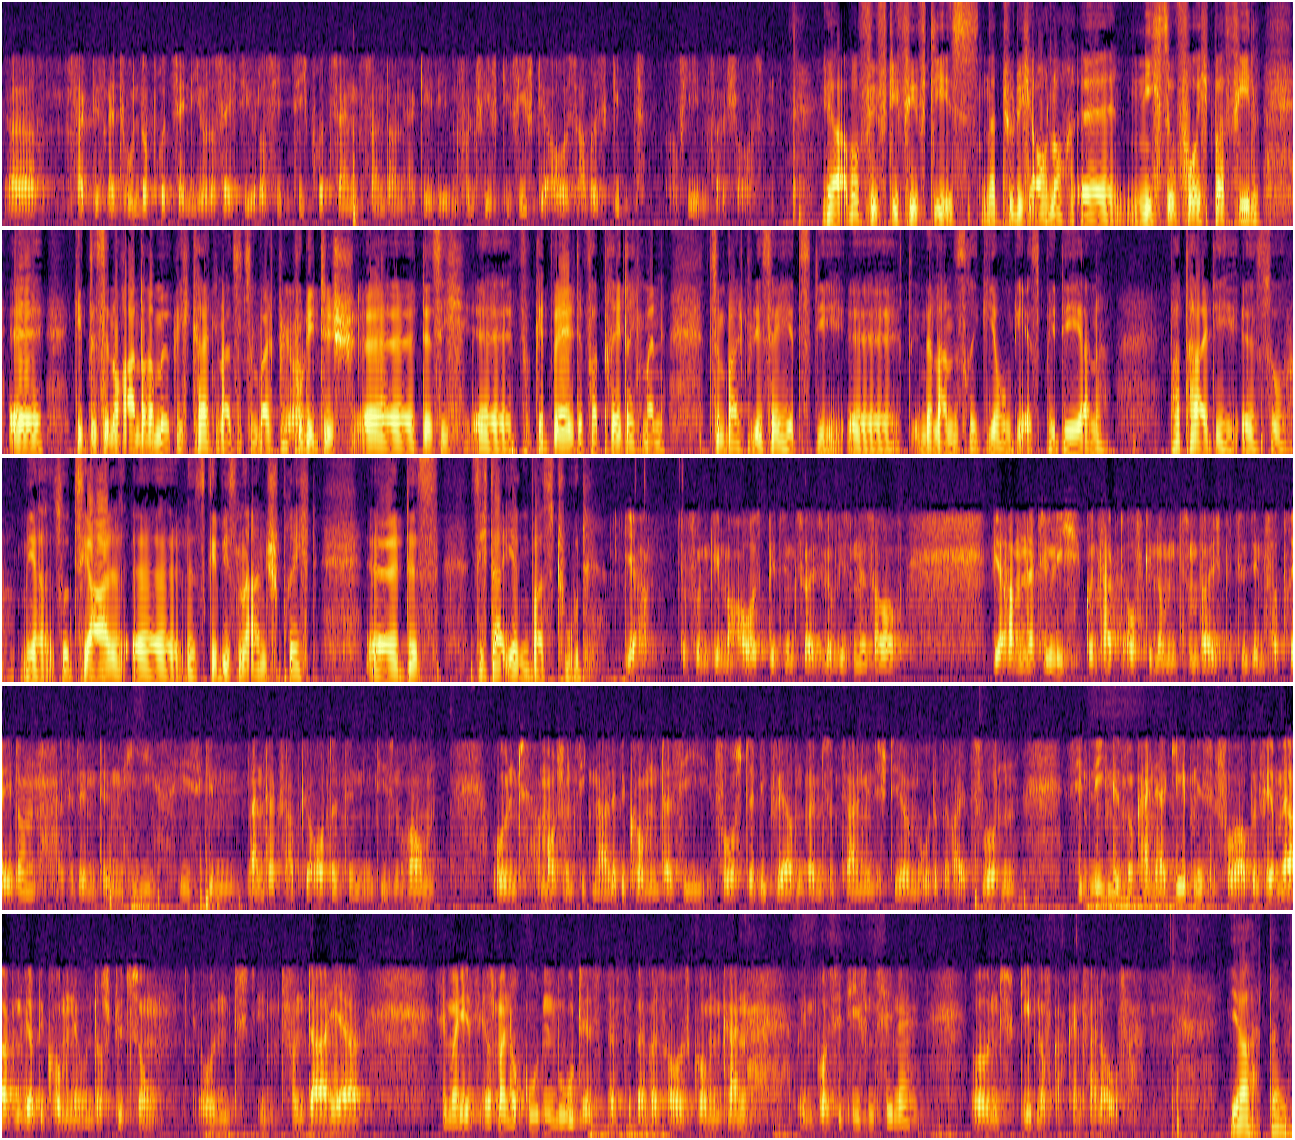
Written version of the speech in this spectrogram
äh, sagt es nicht hundertprozentig oder 60 oder 70 Prozent, sondern er geht eben von 50-50 aus. Aber es gibt auf jeden Fall Chancen. Ja, aber 50-50 ist natürlich auch noch äh, nicht so furchtbar viel. Äh, gibt es denn noch andere Möglichkeiten? Also zum Beispiel ja. politisch, äh, dass sich äh, gewählte Vertreter, ich meine, zum Beispiel ist ja jetzt die äh, in der Landesregierung die SPD eine Partei, die äh, so mehr sozial das Gewissen anspricht, dass sich da irgendwas tut. Ja, davon gehen wir aus, beziehungsweise wir wissen es auch. Wir haben natürlich Kontakt aufgenommen, zum Beispiel zu den Vertretern, also den, den hiesigen Landtagsabgeordneten in diesem Raum und haben auch schon Signale bekommen, dass sie vorstellig werden beim Sozialministerium oder bereits wurden. Es liegen jetzt noch keine Ergebnisse vor, aber wir merken, wir bekommen eine Unterstützung. Und von daher sind wir jetzt erstmal noch guten Mutes, dass dabei was rauskommen kann, im positiven Sinne, und geben auf gar keinen Fall auf. Ja, dann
